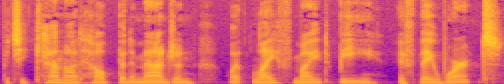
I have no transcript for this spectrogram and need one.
but she cannot help but imagine what life might be if they weren't.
